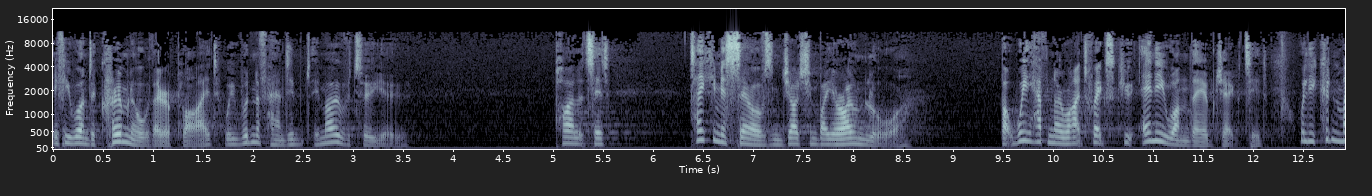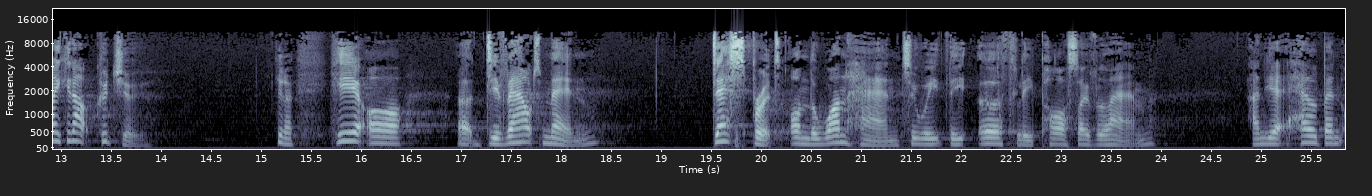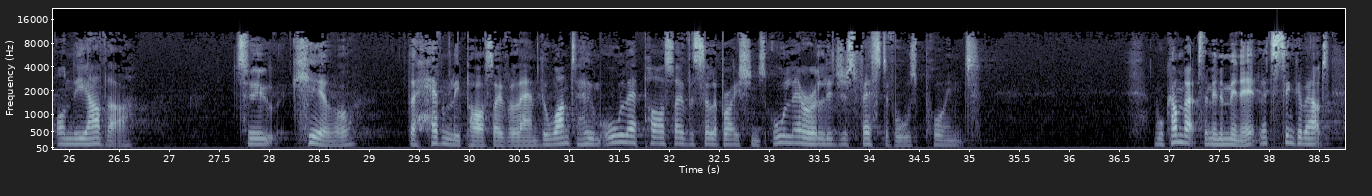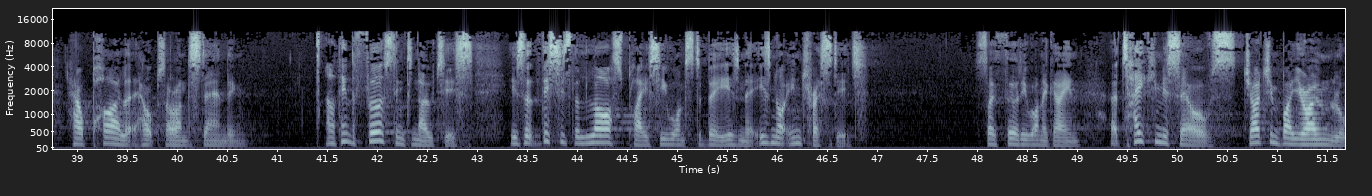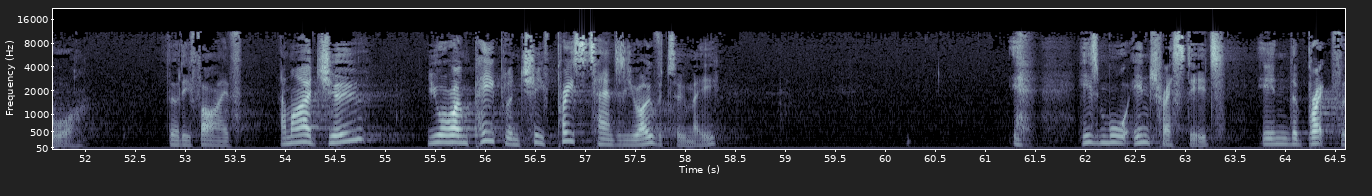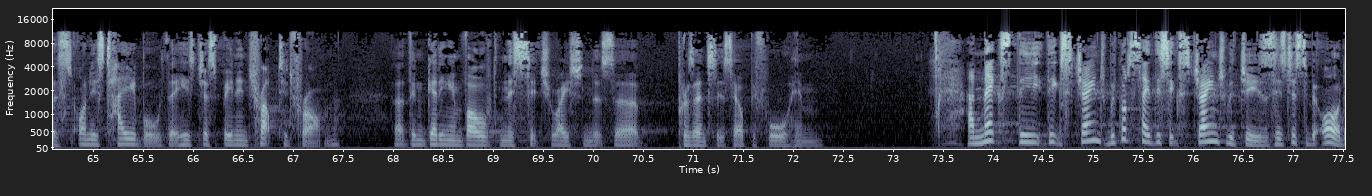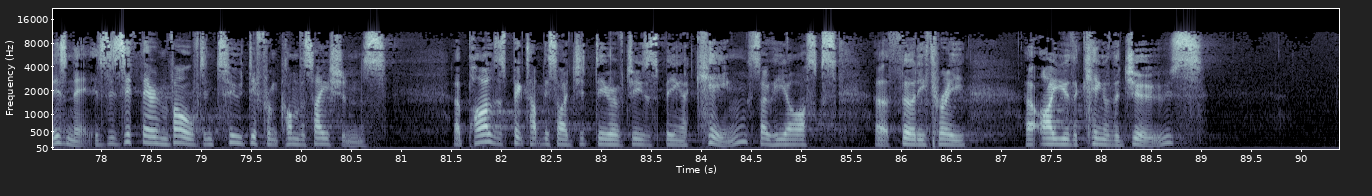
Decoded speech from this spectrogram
If he weren't a criminal, they replied, we wouldn't have handed him over to you. Pilate said, Take him yourselves and judge him by your own law. But we have no right to execute anyone, they objected. Well, you couldn't make it up, could you? You know, here are uh, devout men, desperate on the one hand to eat the earthly Passover lamb, and yet hell bent on the other to kill the heavenly Passover lamb, the one to whom all their Passover celebrations, all their religious festivals point. We'll come back to them in a minute. Let's think about how Pilate helps our understanding. And I think the first thing to notice is that this is the last place he wants to be, isn't it? He's not interested. So, 31 again. Uh, take him yourselves, judge him by your own law. 35. Am I a Jew? Your own people and chief priests handed you over to me. He's more interested in the breakfast on his table that he's just been interrupted from uh, than getting involved in this situation that's uh, presented itself before him. And next, the, the exchange, we've got to say this exchange with Jesus is just a bit odd, isn't it? It's as if they're involved in two different conversations. Uh, Pilate has picked up this idea of Jesus being a king, so he asks, uh, 33, uh, Are you the king of the Jews?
